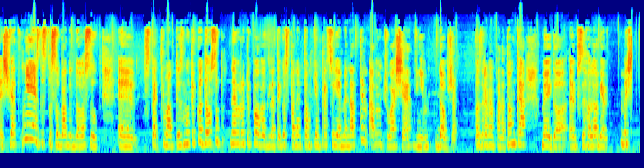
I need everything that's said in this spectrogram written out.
e, świat nie jest dostosowany do osób spektrum autyzmu, tylko do osób neurotypowych. Dlatego z panem Tomkiem pracujemy nad tym, abym czuła się w nim dobrze. Pozdrawiam pana Tomka, mojego e, psychologa. Myślę,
